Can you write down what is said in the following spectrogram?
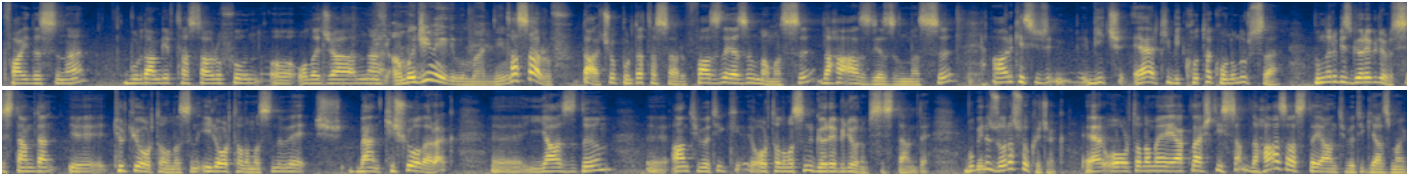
faydasına buradan bir tasarrufun e, olacağına Peki amacı neydi bu maddenin? tasarruf. Daha çok burada tasarruf. Fazla yazılmaması, daha az yazılması. Ağrı kesici bir, eğer ki bir kota konulursa bunları biz görebiliyoruz. Sistemden e, Türkiye ortalamasını, il ortalamasını ve ben kişi olarak e, yazdığım e, antibiyotik ortalamasını görebiliyorum sistemde. Bu beni zora sokacak. Eğer o ortalamaya yaklaştıysam daha az hastaya antibiyotik yazmak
